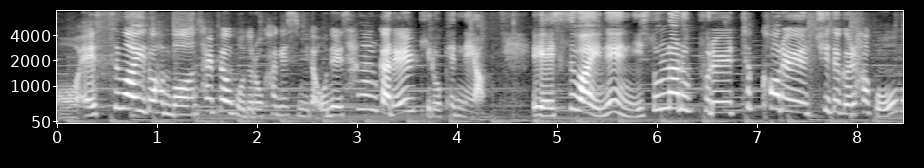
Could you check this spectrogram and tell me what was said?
어, SY도 한번 살펴보도록 하겠습니다. 오늘 상한가를 기록했네요. 이 SY는 이 솔라루프를 특허를 취득을 하고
